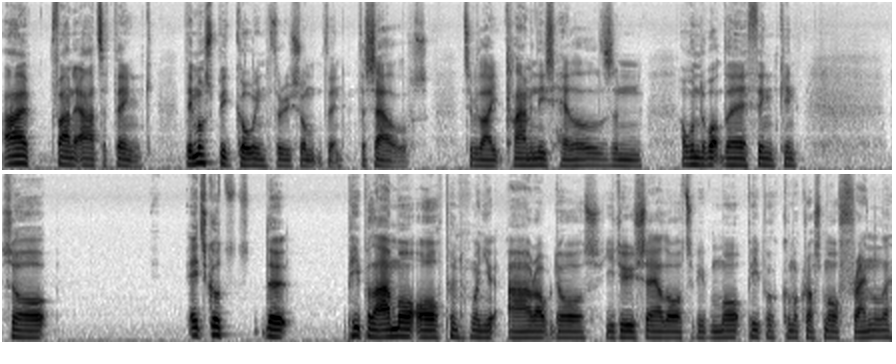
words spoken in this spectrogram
I find it hard to think they must be going through something themselves to be like climbing these hills, and I wonder what they're thinking. So it's good that people are more open when you are outdoors. You do say hello to people. More people come across more friendly.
